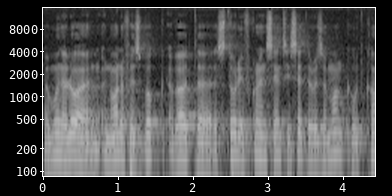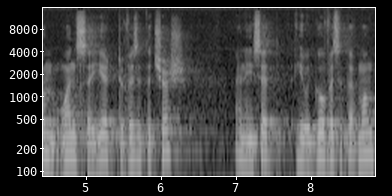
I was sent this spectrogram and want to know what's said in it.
Abuna Lua, in, in one of his book about the story of current saints, he said there was a monk who would come once a year to visit the church, and he said he would go visit that monk,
